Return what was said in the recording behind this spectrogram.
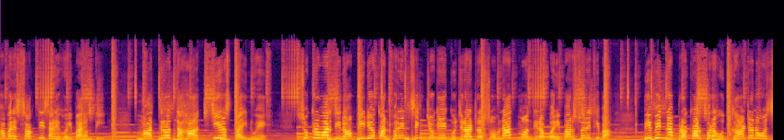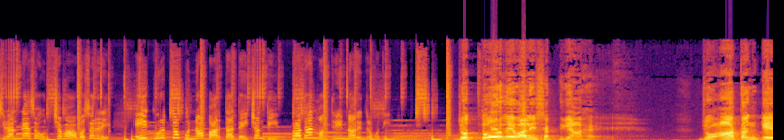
ଭାବରେ ଶକ୍ତିଶାଳୀ ହୋଇପାରନ୍ତି ମାତ୍ର ତାହା ଚିରସ୍ଥାୟୀ ନୁହେଁ ଶୁକ୍ରବାର ଦିନ ଭିଡିଓ କନଫରେନ୍ସିଂ ଯୋଗେ ଗୁଜରାଟର ସୋମନାଥ ମନ୍ଦିର ପରିପାର୍ଶ୍ୱରେ ଥିବା ବିଭିନ୍ନ ପ୍ରକଳ୍ପର ଉଦ୍ଘାଟନ ଓ ଶିଳାନ୍ୟାସ ଉତ୍ସବ ଅବସରରେ ଏହି ଗୁରୁତ୍ୱପୂର୍ଣ୍ଣ ବାର୍ତ୍ତା ଦେଇଛନ୍ତି ପ୍ରଧାନମନ୍ତ୍ରୀ ନରେନ୍ଦ୍ର ମୋଦି जो तोड़ने वाली शक्तियां हैं जो आतंक के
